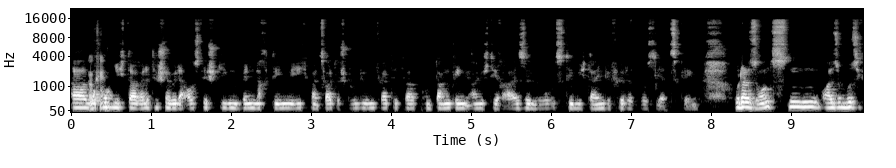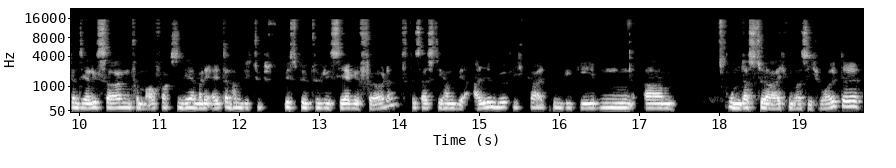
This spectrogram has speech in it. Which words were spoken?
äh, okay. warum ich da relativ schnell wieder ausgestiegen bin, nachdem ich mein zweites Studium fertig habe. Und dann ging eigentlich die Reise los, die mich dahin geführt hat, wo es jetzt ging. Und ansonsten, also muss ich ganz ehrlich sagen, vom Aufwachsen her, meine Eltern haben mich diesbezüglich sehr gefördert. Das heißt, die haben mir alle Möglichkeiten gegeben, ähm, um das zu erreichen, was ich wollte.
